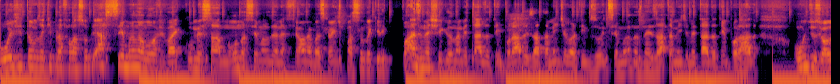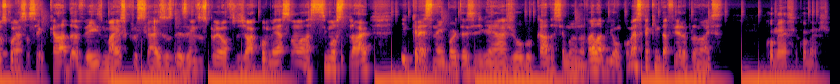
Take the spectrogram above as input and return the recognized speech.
Hoje estamos aqui para falar sobre a semana 9. Vai começar a nona semana da NFL, né? Basicamente passando aquele quase, né? Chegando na metade da temporada, exatamente. Agora tem 18 semanas, né? Exatamente a metade da temporada, onde os jogos começam a ser cada vez mais cruciais. Os desenhos dos playoffs já começam a se mostrar e cresce na importância de ganhar jogo cada semana. Vai lá, Bigão, começa com a quinta-feira para nós. Começa, começa.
